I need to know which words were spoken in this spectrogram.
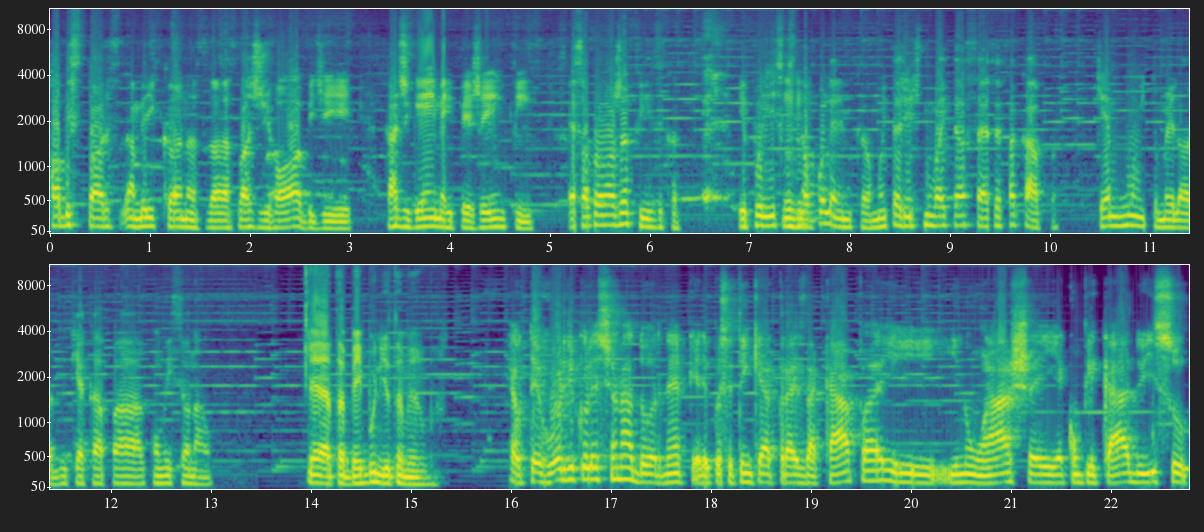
hobby stores americanas, das lojas de hobby, de card game, RPG, enfim. É só pra loja física. E por isso que Uhum. dá polêmica. Muita gente não vai ter acesso a essa capa. Que é muito melhor do que a capa convencional. É, tá bem bonita mesmo. É o terror de colecionador, né? Porque depois você tem que ir atrás da capa e, e não acha, e é complicado, e isso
